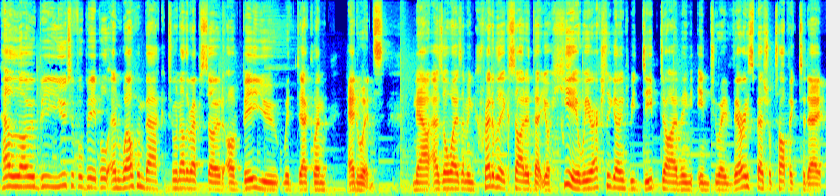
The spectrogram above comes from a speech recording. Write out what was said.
Hello, beautiful people, and welcome back to another episode of BU with Declan Edwards. Now, as always, I'm incredibly excited that you're here. We are actually going to be deep diving into a very special topic today,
